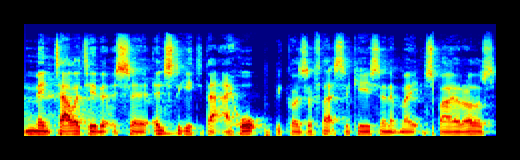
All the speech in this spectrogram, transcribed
mentality that's uh, instigated that. I hope because if that's the case, then it might inspire others.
